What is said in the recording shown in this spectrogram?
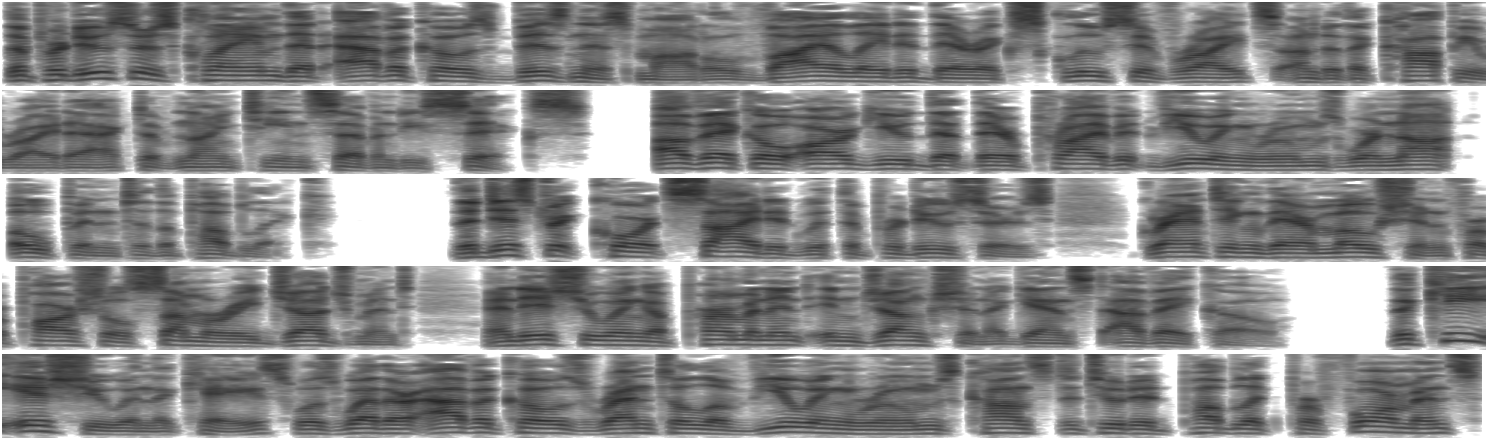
The producers claimed that Aveco's business model violated their exclusive rights under the Copyright Act of 1976. Aveco argued that their private viewing rooms were not open to the public. The district court sided with the producers, granting their motion for partial summary judgment and issuing a permanent injunction against Aveco. The key issue in the case was whether Aveco's rental of viewing rooms constituted public performance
